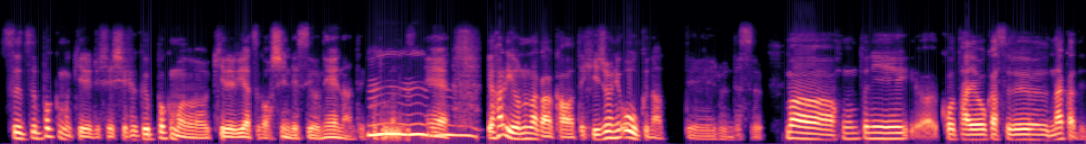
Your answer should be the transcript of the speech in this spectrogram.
スーツっぽくも着れるし、私服っぽくも着れるやつが欲しいんですよね、なんてことがですね、やはり世の中が変わって非常に多くなっているんです。まあ、本当にこう多様化する中で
